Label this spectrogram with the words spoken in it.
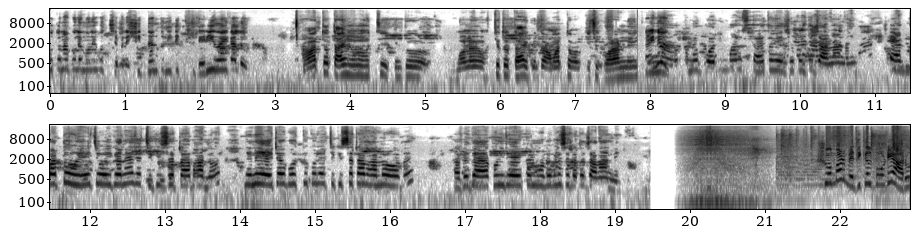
হতো না বলে মনে হচ্ছে? মানে সিদ্ধান্ত নিতে কিছু দেরি হয়ে গেল? আমার তো তাই মনে হচ্ছে কিন্তু মনে হচ্ছে তো তাই কিন্তু আমার তো কিছু করার নেই। তাই না? আমরা গরিব মানুষ তাই তো এইসব কিন্তু জানা নাই। একবার তো হয়েছে ওইখানে যে চিকিৎসাটা ভালো মানে এইটা ভর্তি করলে চিকিৎসাটা ভালো হবে। তবে তো এখন যে এরকম হবে বলে সেটা তো জানা নেই। সোমবার মেডিকেল বোর্ডে আরও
